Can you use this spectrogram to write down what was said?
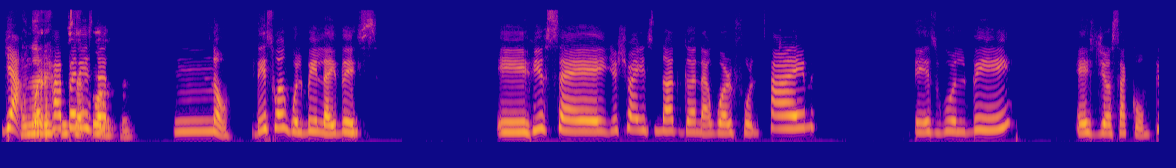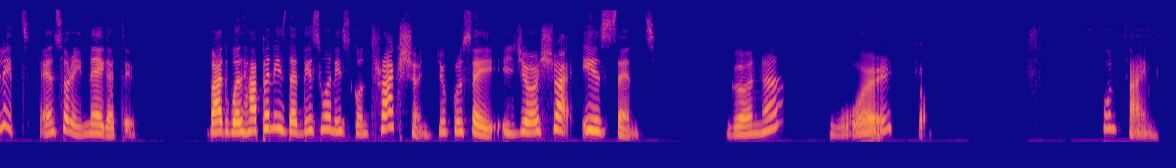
Yeah, Una what happened is that. No, this one will be like this. If you say Joshua is not gonna work full time, this will be, it's just a complete answer in negative. But what happened is that this one is contraction. You could say Joshua isn't gonna work full time.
